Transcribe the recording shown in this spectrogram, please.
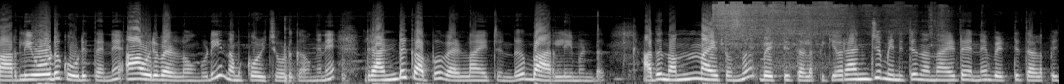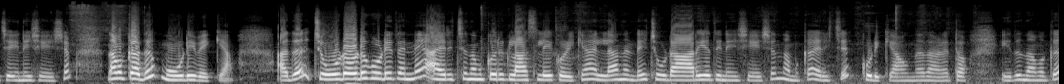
ബാർലിയോട് കൂടി തന്നെ ആ ഒരു വെള്ളവും കൂടി നമുക്ക് ഒഴിച്ചു കൊടുക്കാം. അങ്ങനെ രണ്ട് കപ്പ് വെള്ളമായിട്ടുണ്ട് ബാർലിയും ഉണ്ട്. അത് നന്നായിട്ടൊന്ന് വെട്ടി തിളപ്പിക്കുക ഒരു അഞ്ച് മിനിറ്റ് നന്നായിട്ട് തന്നെ വെട്ടി തിളപ്പിച്ചതിന് ശേഷം നമുക്കത് മൂടി വെക്കാം. അത് ചൂടോടുകൂടി തന്നെ അരിച്ച് നമുക്കൊരു ഗ്ലാസ്സിലേക്ക് ഒഴിക്കാം. അല്ലാന്നുണ്ടെങ്കിൽ ചൂടാറിയതിന് ശേഷം നമുക്ക് അരിച്ച് കുടിക്കാവുന്നതാണ് കേട്ടോ ഇത് നമുക്ക്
